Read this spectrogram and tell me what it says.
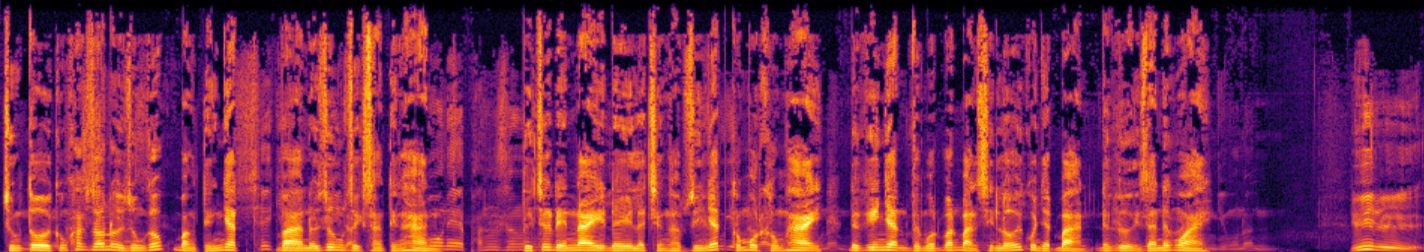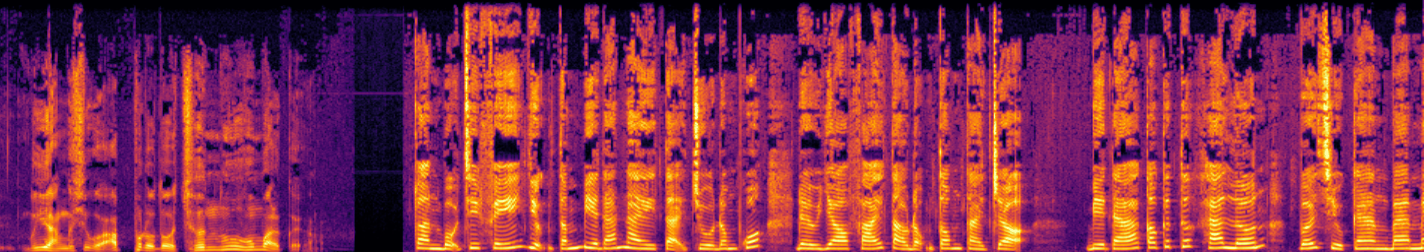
Chúng tôi cũng khắc rõ nội dung gốc bằng tiếng Nhật và nội dung dịch sang tiếng Hàn. Từ trước đến nay, đây là trường hợp duy nhất có 102 được ghi nhận về một văn bản xin lỗi của Nhật Bản được gửi ra nước ngoài. 유일무이한 것이고 앞으로도 전후후무할 거예요. Toàn bộ chi phí dựng tấm bia đá này tại chùa Đông Quốc đều do phái Tào Động Tông tài trợ. Bia đá có kích thước khá lớn với chiều cao 3 m,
